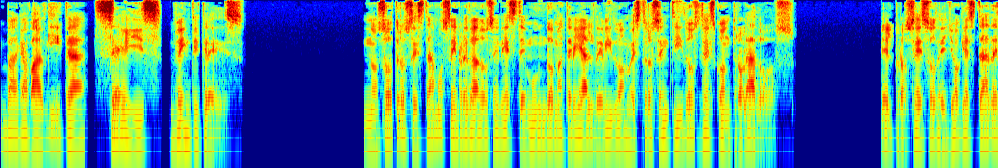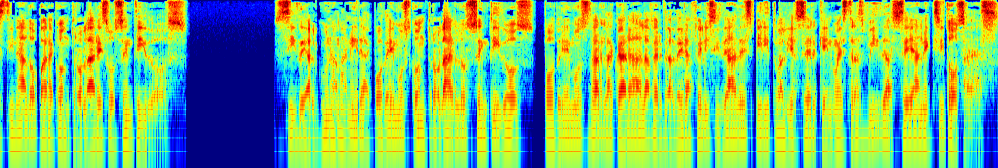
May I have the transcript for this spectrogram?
Bhagavad Gita, 6, 23. Nosotros estamos enredados en este mundo material debido a nuestros sentidos descontrolados. El proceso de yoga está destinado para controlar esos sentidos. Si de alguna manera podemos controlar los sentidos, podremos dar la cara a la verdadera felicidad espiritual y hacer que nuestras vidas sean exitosas.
